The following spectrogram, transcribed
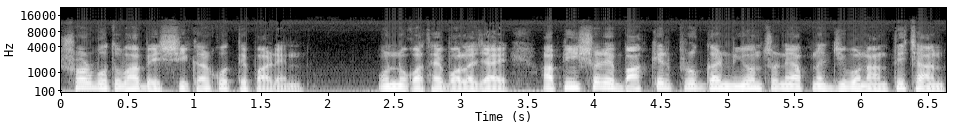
সর্বতভাবে স্বীকার করতে পারেন। অন্য কথায় বলা যায়, আপনি ঈশ্বরের বাক্যের প্রজ্ঞার নিয়ন্ত্রণে আপনার জীবন আনতে চান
